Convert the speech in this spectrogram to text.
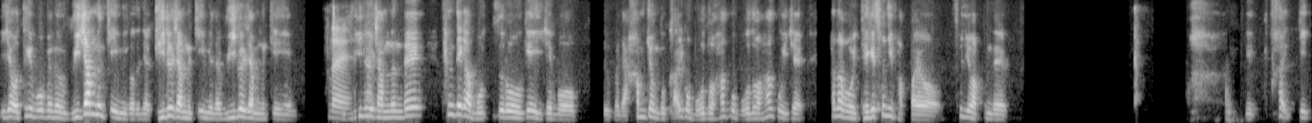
이제 어떻게 보면은 위 잡는 게임이거든요. 뒤를 잡는 게임이 아니라 위를 잡는 게임. 네. 위를 잡는데 상대가 못 들어오게 이제 뭐, 그 뭐냐 함정도 깔고 뭐도 하고 뭐도 하고 이제 하다 보니 되게 손이 바빠요. 손이 바쁜데 하, 이- 하- 이-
